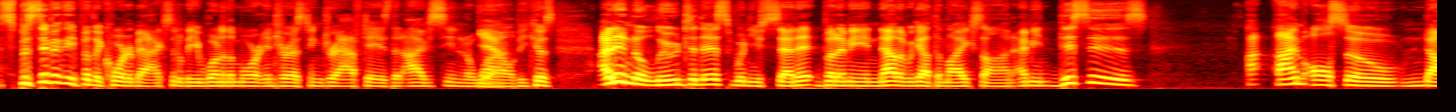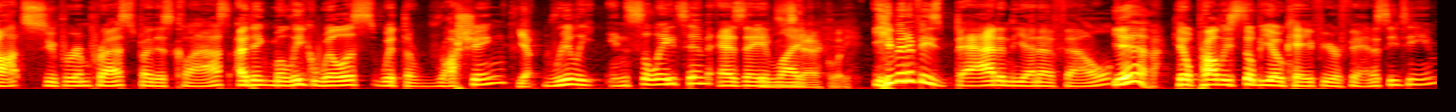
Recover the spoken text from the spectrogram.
Specifically for the quarterbacks, it'll be one of the more interesting draft days that I've seen in a Yeah. while because I didn't allude to this when you said it, but I mean, now that we got the mics on, I mean, this is. I- I'm also not super impressed by this class. I think Malik Willis with the rushing Yep. really insulates him as a like even if he's bad in the NFL, Yeah. he'll probably still be okay for your fantasy team,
